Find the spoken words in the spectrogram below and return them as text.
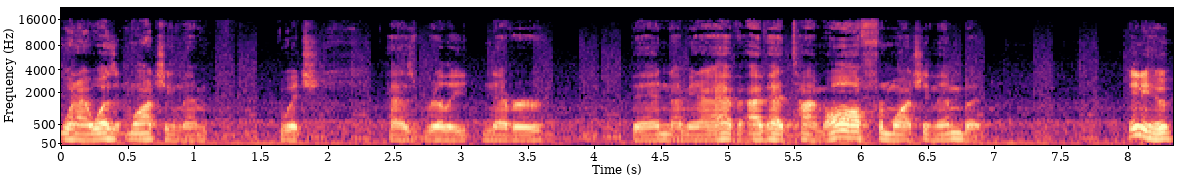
when I wasn't watching them, which has really never been. I mean, I have I've had time off from watching them, but anywho,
